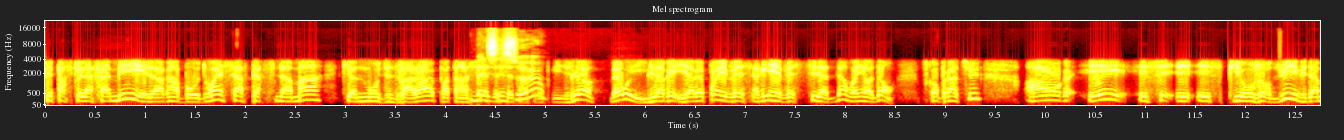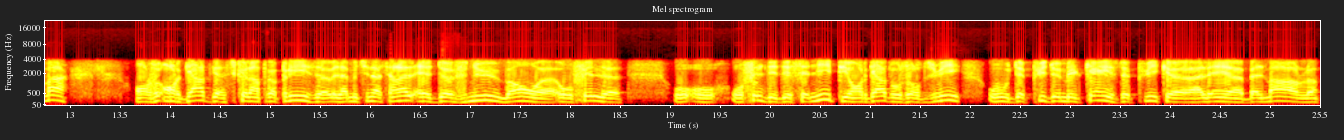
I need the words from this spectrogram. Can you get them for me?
C'est parce que la famille et Laurent Baudouin savent pertinemment qu'il y a une maudite valeur potentielle Ben, de cette entreprise-là. Ben oui, il n'aurait il aurait pas investi, réinvesti là-dedans, voyons donc. Tu comprends-tu? Or, et, et, c'est- et, et- puis aujourd'hui, évidemment, on, on regarde ce que l'entreprise, euh, la multinationale, est devenue, bon, euh, au fil euh, au, au- au fil des décennies, puis on regarde aujourd'hui où depuis 2015, depuis que Alain euh, Bellemare là,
